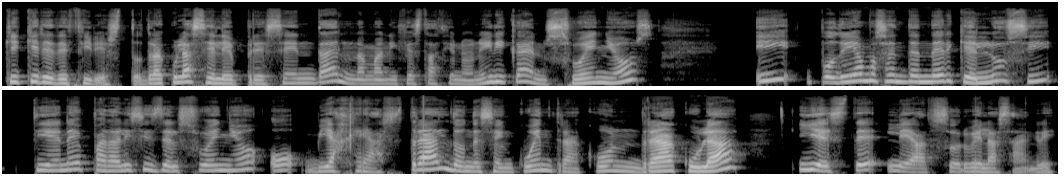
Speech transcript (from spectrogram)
¿Qué quiere decir esto? Drácula se le presenta en una manifestación onírica, en sueños, y podríamos entender que Lucy tiene parálisis del sueño o viaje astral, donde se encuentra con Drácula y éste le absorbe la sangre.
